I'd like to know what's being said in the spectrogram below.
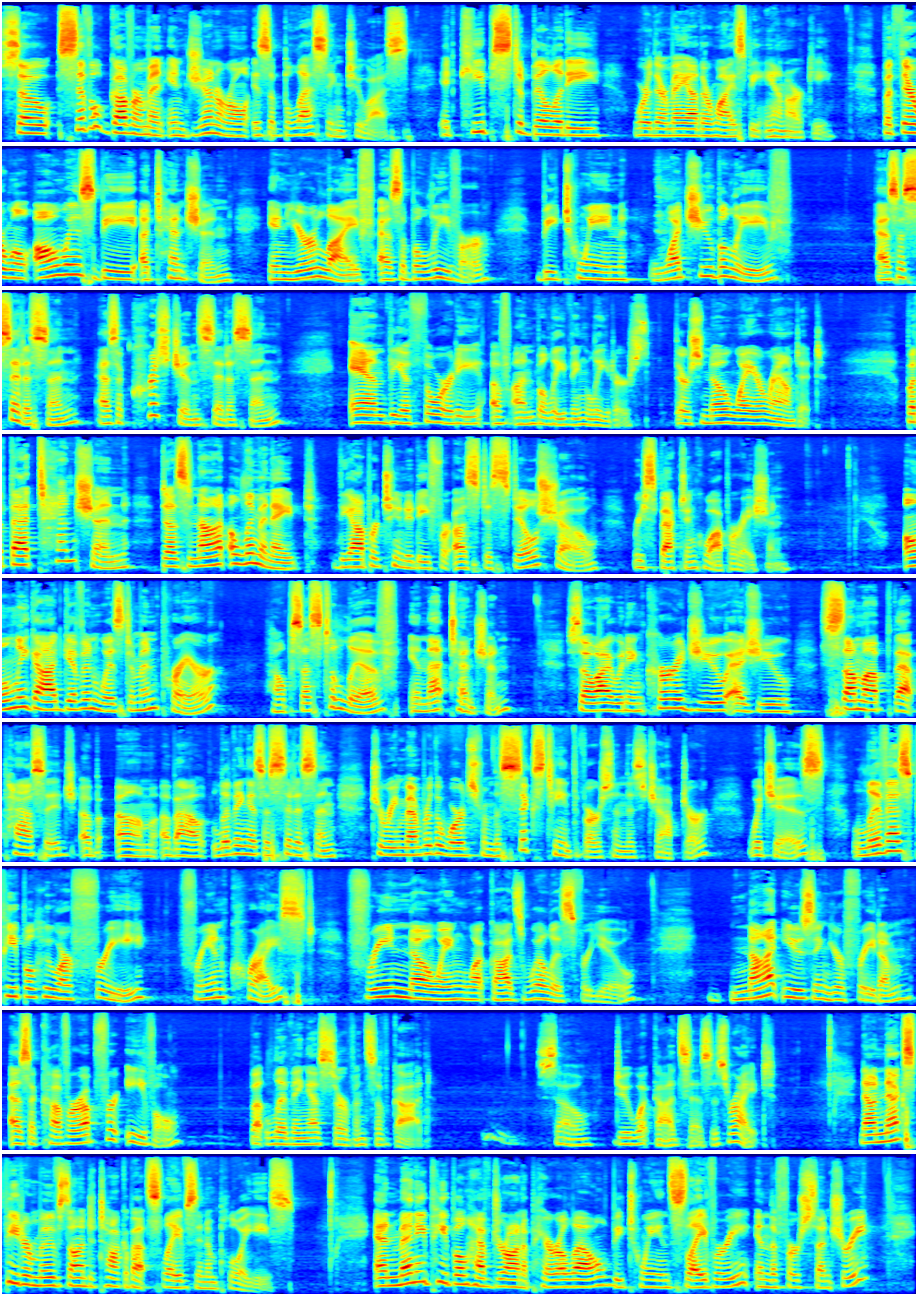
So, civil government in general is a blessing to us. It keeps stability where there may otherwise be anarchy. But there will always be a tension in your life as a believer between what you believe as a citizen, as a Christian citizen, and the authority of unbelieving leaders. There's no way around it. But that tension does not eliminate the opportunity for us to still show respect and cooperation. Only God given wisdom and prayer helps us to live in that tension. So I would encourage you as you sum up that passage of, um, about living as a citizen to remember the words from the 16th verse in this chapter, which is Live as people who are free free in Christ, free knowing what God's will is for you, not using your freedom as a cover up for evil, but living as servants of God. So do what God says is right. Now, next, Peter moves on to talk about slaves and employees. And many people have drawn a parallel between slavery in the first century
